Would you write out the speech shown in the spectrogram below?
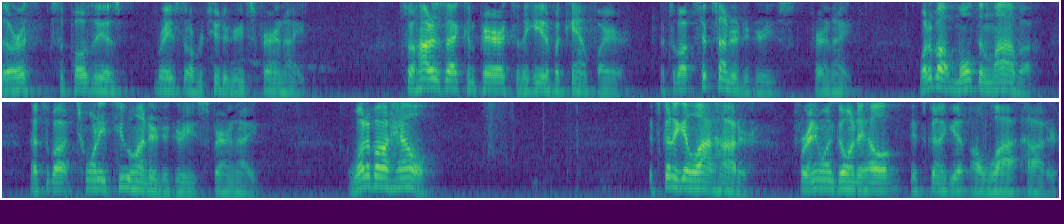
the Earth supposedly has raised over 2 degrees Fahrenheit. So, how does that compare to the heat of a campfire? It's about 600 degrees Fahrenheit. What about molten lava? That's about 2200 degrees Fahrenheit. What about hell? It's going to get a lot hotter. For anyone going to hell, it's going to get a lot hotter.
